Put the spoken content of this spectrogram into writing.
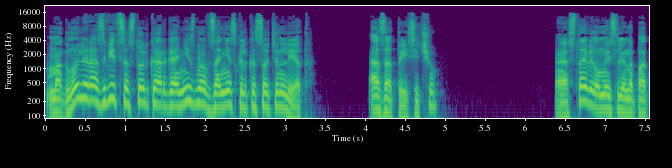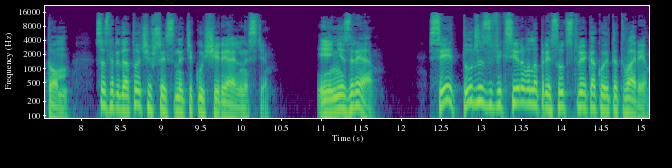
Могло ли развиться столько организмов за несколько сотен лет? А за тысячу? Оставил мысли на потом, сосредоточившись на текущей реальности. И не зря. Сеть тут же зафиксировала присутствие какой-то твари.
